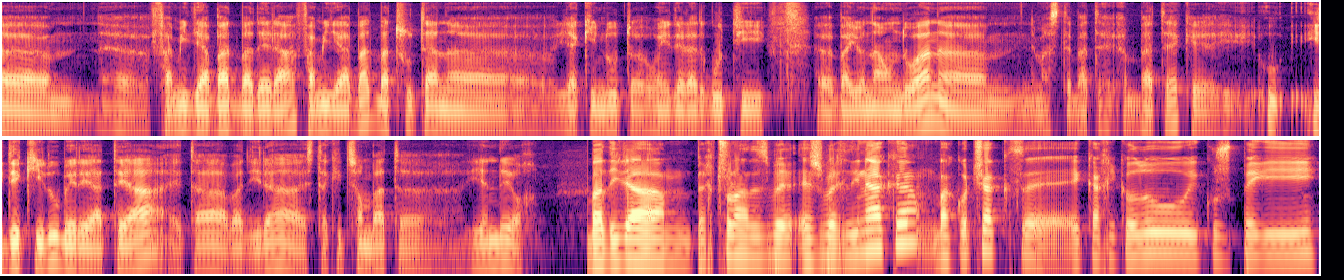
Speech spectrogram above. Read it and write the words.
uh, familia bat badela, familia bat batzutan uh, jakin dut, oa dela guti uh, baiona ondoan, uh, emazte batek, batek uh, idekidu bere atea, eta badira ez dakitzon bat uh, jende hor. Badira mm, pertsona desberdinak, bakotsak ekarriko du ikuspegi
